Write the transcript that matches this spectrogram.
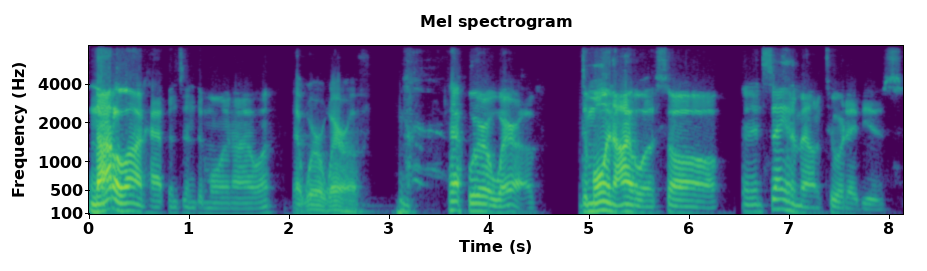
not a lot happens in Des Moines, Iowa. that we're aware of? that we're aware of. Des Moines, Iowa saw an insane amount of tour debuts,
